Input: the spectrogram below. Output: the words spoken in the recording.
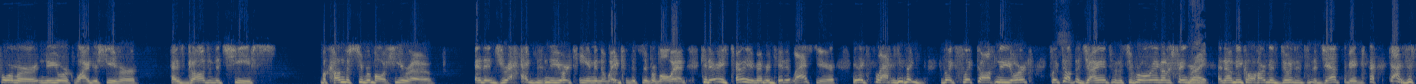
former New York wide receiver has gone to the Chiefs, become the Super Bowl hero, and then dragged the New York team in the wake of the Super Bowl win. Kadarius Toney, remember, did it last year. He like flashed, he like he like flicked off New York, flicked off the Giants with a Super Bowl ring on his finger, Right. and now Mecole Hardman's doing it to the Jets. I mean, guys, just,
